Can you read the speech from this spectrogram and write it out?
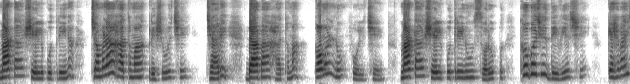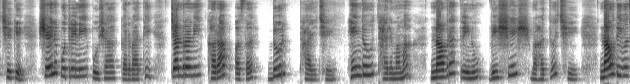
માતા શૈલપુત્રીના જમણા હાથમાં ત્રિશૂળ છે, જ્યારે ડાબા હાથમાં કમળનું ફૂલ છે. માતા શૈલપુત્રીનું સ્વરૂપ ખૂબ જ દિવ્ય છે. કહેવાય છે કે શૈલપુત્રીની પૂજા કરવાથી ચંદ્રની ખરાબ અસર દૂર થાય છે. હિન્દુ ધર્મમાં નવરાત્રિનું વિશેષ મહત્વ છે. નવ દિવસ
